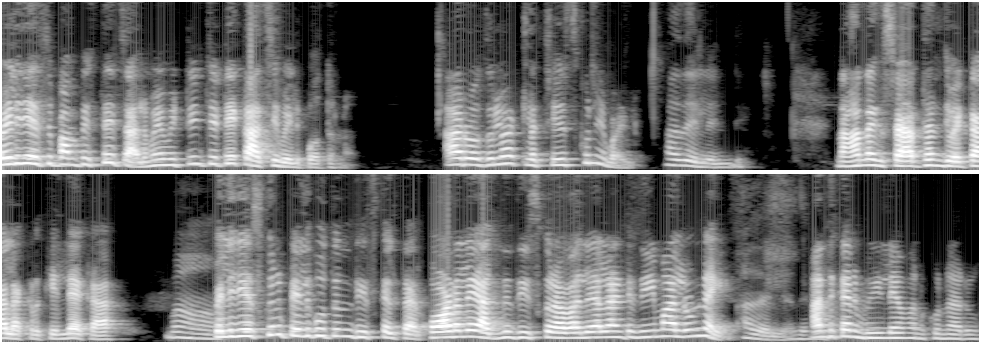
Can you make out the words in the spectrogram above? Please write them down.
పెళ్ళి చేసి పంపిస్తే చాలు. మేము ఇట్టించిటే కాశీ వెళ్ళిపోతున్నాం. ఆ రోజుల్లో అట్లా చేసుకునేవాళ్ళు. అదేలేండి. నాన్నకి శ్రాద్ధం పెట్టాలి అక్కడికి వెళ్ళాక. పెళ్ళి చేసుకుని పెళ్ళి కూతురుని తీసుకెళ్తారు. కోడలే అగ్ని తీసుకురావాలి అలాంటి నియమాలు ఉన్నాయి. అందుకని వీళ్ళేమనుకున్నారు?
